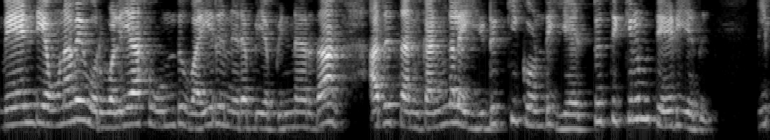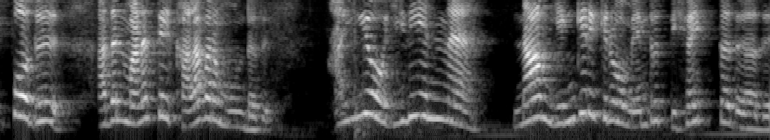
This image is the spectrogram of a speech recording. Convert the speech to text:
வேண்டிய உணவை ஒரு வழியாக உண்டு வயிறு நிரம்பிய பின்னர்தான் அது தன் கண்களை இடுக்கிக் கொண்டு எட்டு திக்கிலும் தேடியது. இப்போது அதன் மனத்தில் கலவரம் உண்டது ஐயோ இது என்ன? நாம் எங்கிருக்கிறோம் என்று திகைத்தது அது.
